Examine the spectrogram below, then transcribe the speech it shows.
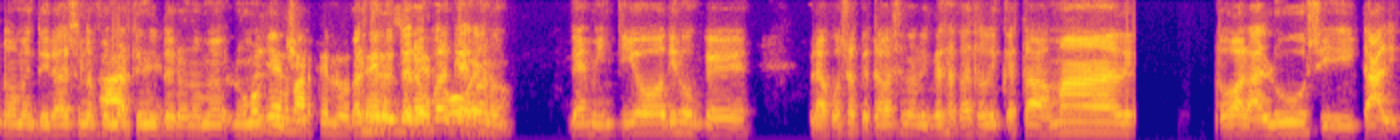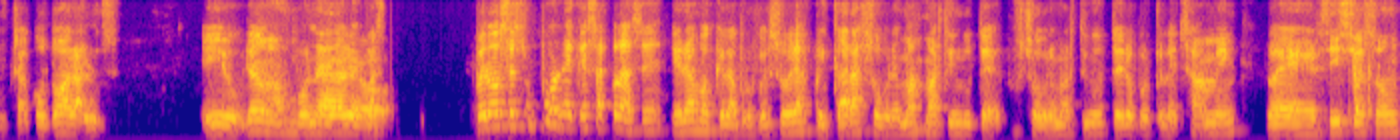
No, mentira, ese no fue Ah, Martín sí. Lutero, no me, no ¿Cómo me linche. Martín Lutero? Martín Lutero fue el que, bueno, ¿no? desmintió, dijo que la cosa que estaba haciendo la iglesia católica estaba mal, toda la luz y tal, y sacó toda la luz. Y yo no voy a poner a Pero- clase. Pero se supone que esa clase era para que la profesora explicara sobre más Martín Lutero, sobre Martín Lutero, porque el examen, los ejercicios son,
